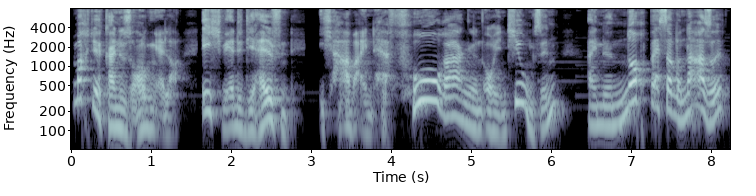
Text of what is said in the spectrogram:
Mach dir keine Sorgen, Ella. Ich werde dir helfen. Ich habe einen hervorragenden Orientierungssinn, eine noch bessere Nase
